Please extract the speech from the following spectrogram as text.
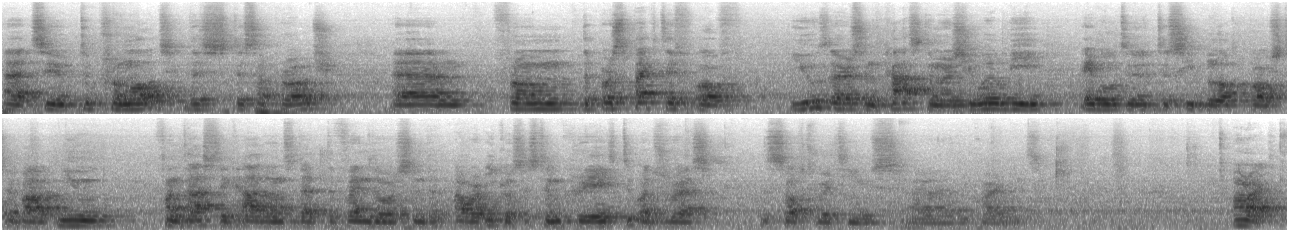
uh, to to promote this this approach um, from the perspective of users and customers. You will be able to to see blog posts about new fantastic add-ons that the vendors and the, our ecosystem create to address the software team's uh, requirements. All right.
